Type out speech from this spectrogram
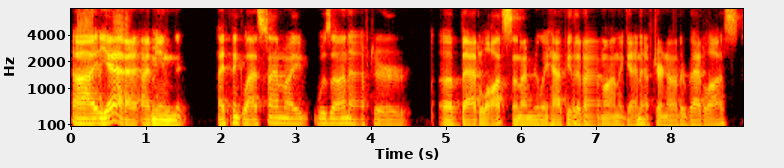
Uh, yeah, I mean, I think last time I was on after a bad loss, and I'm really happy that I'm on again after another bad loss.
